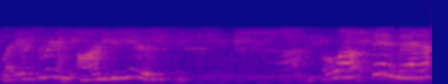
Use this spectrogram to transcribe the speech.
Player three, on to you. Oh, I'll spin, Vanna.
